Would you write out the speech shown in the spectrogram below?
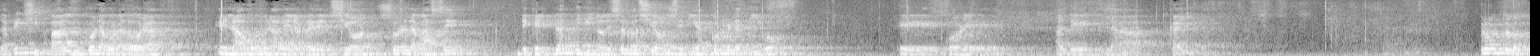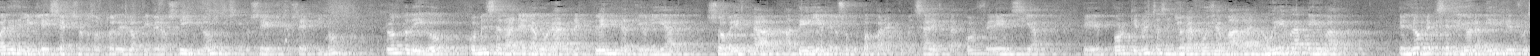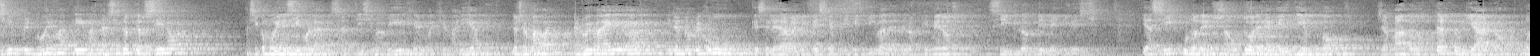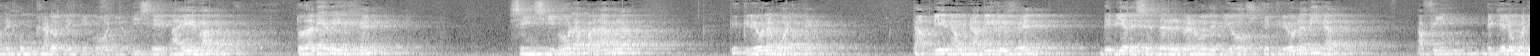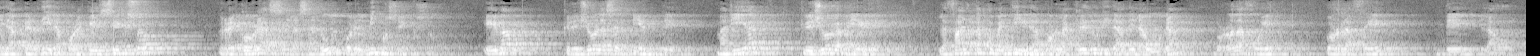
la principal colaboradora en la obra de la redención sobre la base de que el plan divino de salvación sería correlativo eh, eh, al de la caída. Pronto los padres de la Iglesia, que son los autores de los primeros siglos, siglo VI, VII, pronto digo, comenzarán a elaborar una espléndida teoría sobre esta materia que nos ocupa para comenzar esta conferencia, eh, porque Nuestra Señora fue llamada Nueva Eva. El nombre que se le dio a la Virgen fue siempre Nueva Eva. Hasta el siglo III Así como hoy decimos la Santísima Virgen, Virgen María, lo llamaban la Nueva Eva, era el nombre común que se le daba a la iglesia primitiva desde los primeros siglos de la iglesia. Y así uno de los autores de aquel tiempo, llamado Tertuliano, nos dejó un claro testimonio. Dice, a Eva, todavía virgen, se insinuó la palabra que creó la muerte. También a una virgen debía descender el verbo de Dios que creó la vida a fin de que la humanidad perdida por aquel sexo recobrase la salud por el mismo sexo. Eva creyó a la serpiente, María creyó a Gabriel. La falta cometida por la credulidad de la una, borrada fue por la fe de la otra.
